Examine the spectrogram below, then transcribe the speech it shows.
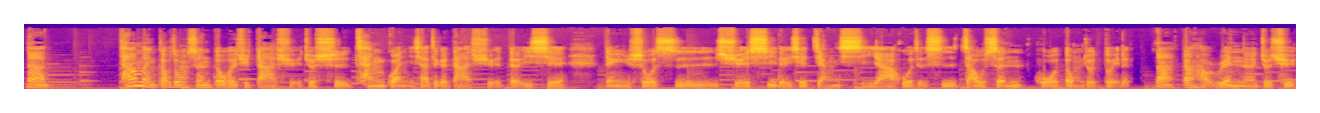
那。他们高中生都会去大学，就是参观一下这个大学的一些，等于说是学系的一些讲习啊，或者是招生活动就对了。那刚好 Rain 呢就去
